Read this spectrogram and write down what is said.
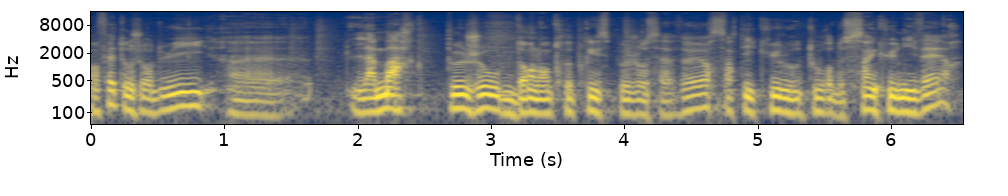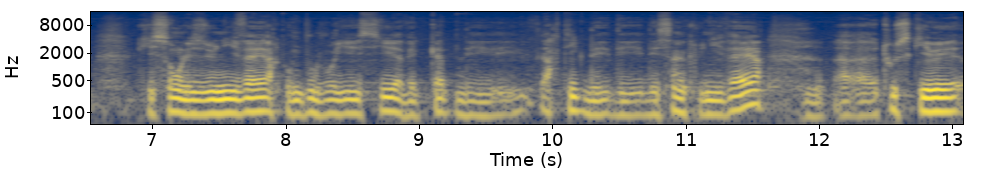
En fait, aujourd'hui, euh, la marque Peugeot dans l'entreprise Peugeot Saveur s'articule autour de cinq univers, qui sont les univers, comme vous le voyez ici, avec quatre des articles des, cinq univers. Euh, tout ce qui est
